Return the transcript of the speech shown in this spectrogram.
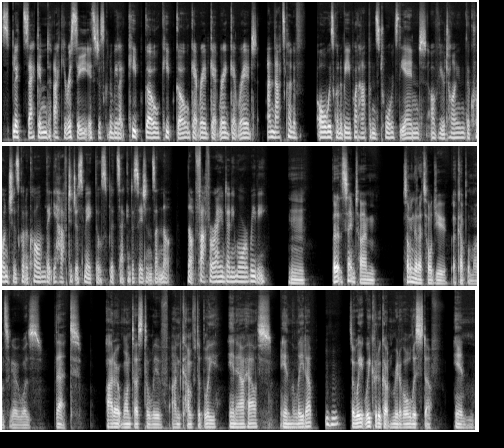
split second accuracy. It's just going to be like keep go, keep go, get rid, get rid, get rid. And that's kind of always going to be what happens towards the end of your time. The crunch is going to come that you have to just make those split second decisions and not not faff around anymore, really. Mm. But at the same time, something that I told you a couple of months ago was that I don't want us to live uncomfortably in our house in the lead up. Mm-hmm. So we, we could have gotten rid of all this stuff in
